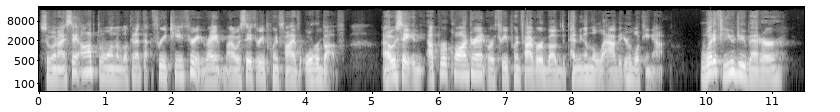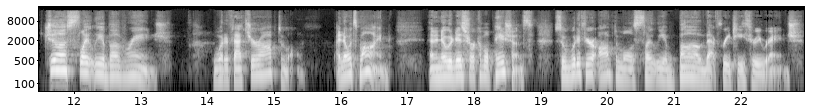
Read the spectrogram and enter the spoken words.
So when I say optimal, and I'm looking at that free T3, right? I always say 3.5 or above. I always say in the upper quadrant or 3.5 or above, depending on the lab that you're looking at. What if you do better just slightly above range? What if that's your optimal? I know it's mine. And I know it is for a couple of patients. So what if your optimal is slightly above that free T3 range?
